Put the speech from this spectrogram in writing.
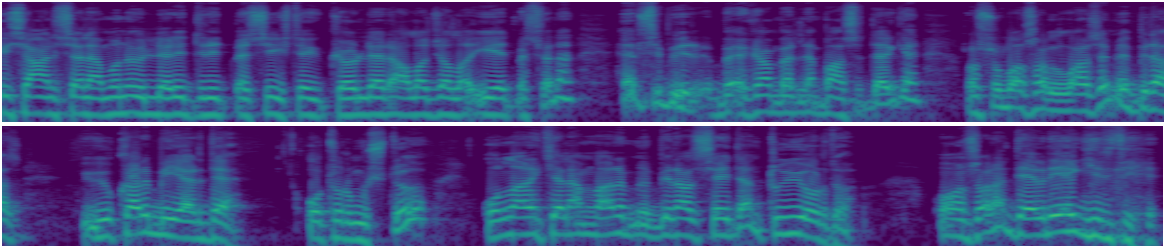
İsa Aleyhisselam'ın ölüleri diriltmesi, işte körleri alacalı iyi etmesi falan hepsi bir peygamberden bahsederken Resulullah sallallahu aleyhi ve sellem biraz yukarı bir yerde oturmuştu. Onların kelamları biraz şeyden duyuyordu. On sonra devreye girdi.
